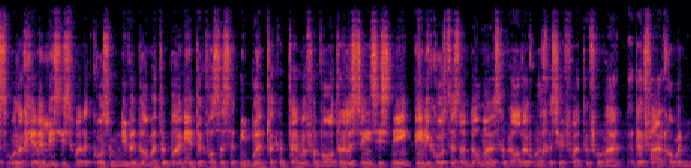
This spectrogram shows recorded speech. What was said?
is onder geen illusies wat dit kos om nuwe damme te bou nie. Dikwels is dit nie moontlik in terme van waterlisensies nie en die kostes aan damme is geweldig hoog as jy vat hoeveel werk dit verg om 'n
